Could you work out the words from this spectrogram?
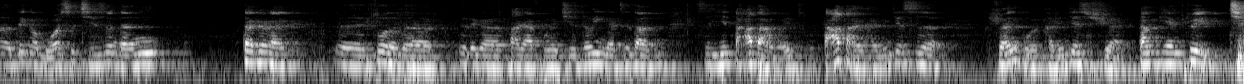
呃那个模式其实能在这儿来呃做的那个大家朋友其实都应该知道，是以打板为主，打板肯定就是选股肯定就是选当天最强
